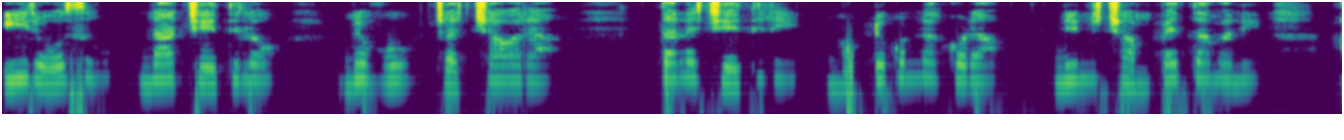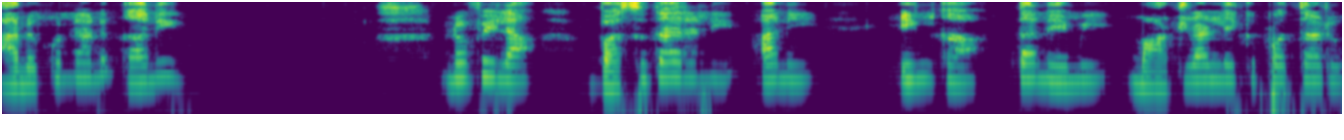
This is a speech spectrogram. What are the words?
ఈరోజు నా చేతిలో నువ్వు చచ్చావరా. తన చేతిని ముట్టుకున్నా కూడా నిన్ను చంపేద్దామని అనుకున్నాను కానీ నువ్విలా వసుదారని అని ఇంకా తనేమీ మాట్లాడలేకపోతాడు.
